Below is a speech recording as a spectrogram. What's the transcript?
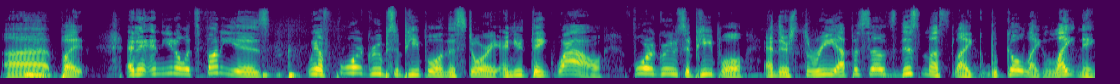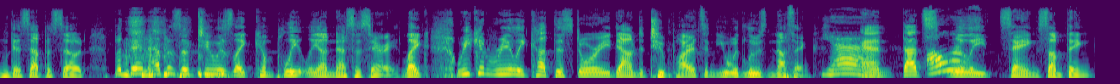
uh, but and and you know what's funny is we have four groups of people in this story, and you'd think, wow, four groups of people, and there's three episodes. This must like go like lightning. This episode, but then episode two is like completely unnecessary. Like we could really cut this story down to two parts, and you would lose nothing. yeah. And that's All of- really saying something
